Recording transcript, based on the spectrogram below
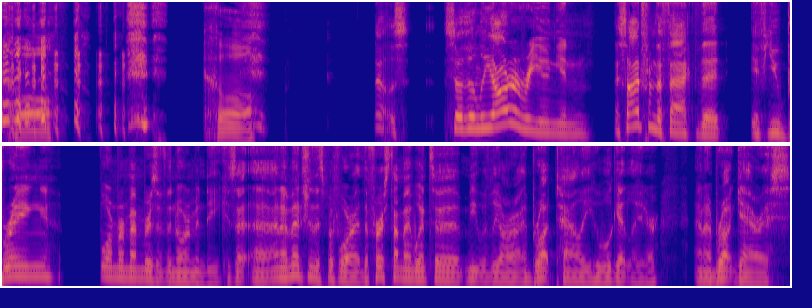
Cool. Cool. No, so the Liara reunion, aside from the fact that if you bring former members of the Normandy, because uh, and I mentioned this before, the first time I went to meet with Liara, I brought Tali, who we'll get later, and I brought Garrus,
